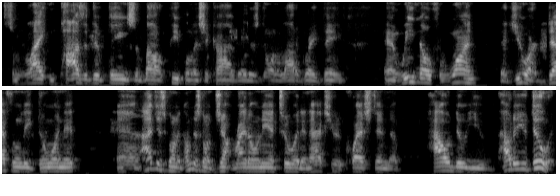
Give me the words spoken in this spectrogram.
some light and positive things about people in Chicago that's doing a lot of great things. And we know for one that you are definitely doing it. And I just gonna I'm just gonna jump right on into it and ask you the question of how do you how do you do it?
